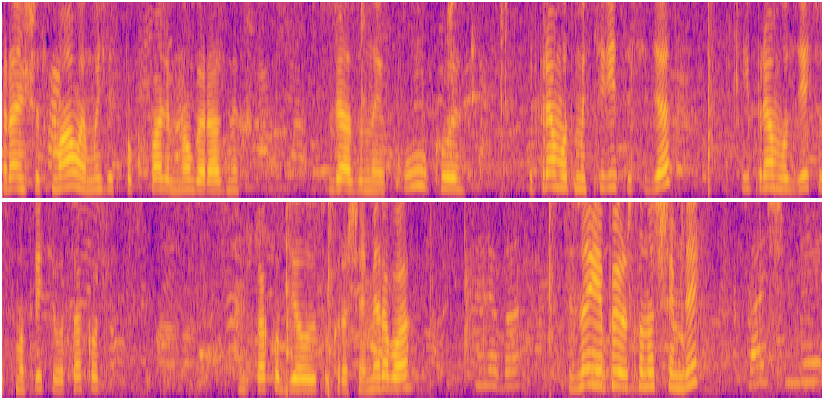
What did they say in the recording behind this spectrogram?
раньше с мамой мы здесь покупали много разных вязаные куклы. И прям вот мастерицы сидят, и прям вот здесь вот, смотрите, вот так вот, вот так вот делают украшения. Merhaba. Merhaba. Siz ne yapıyorsunuz şimdi? Ben şimdi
